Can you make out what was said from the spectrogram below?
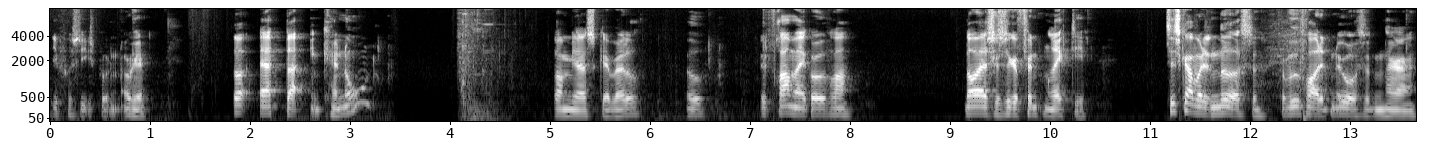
lige præcis på den. Okay. Så er der en kanon. Som jeg skal valge med. Lidt fremad går ud fra. Nå, jeg skal sikkert finde den rigtige. Sidste gang var det den nederste. Jeg ved fra, at det er den øverste den her gang.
